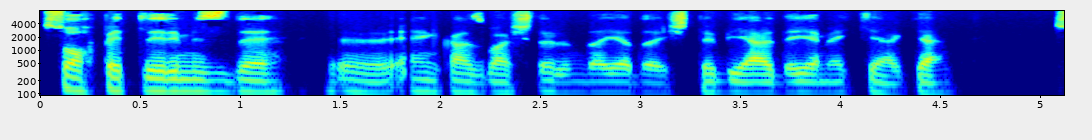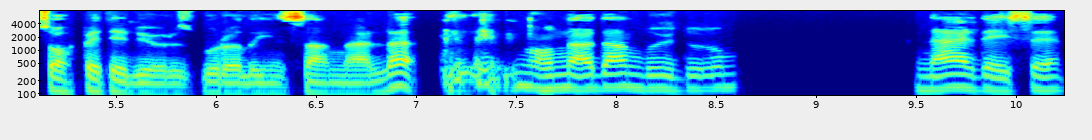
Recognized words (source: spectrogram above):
sohbetlerimizde e, enkaz başlarında ya da işte bir yerde yemek yerken sohbet ediyoruz buralı insanlarla. Onlardan duyduğum neredeyse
